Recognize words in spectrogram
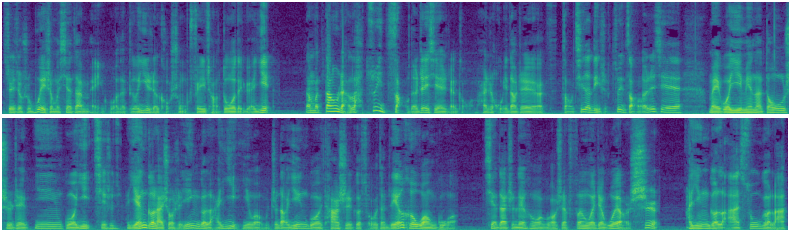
这就是为什么现在美国的德裔人口数目非常多的原因。那么当然了，最早的这些人口，我们还是回到这个早期的历史。最早的这些美国移民呢，都是这英国裔。其实严格来说是英格兰裔，因为我们知道英国它是一个所谓的联合王国。现在是联合王国是分为这威尔士、英格兰、苏格兰、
